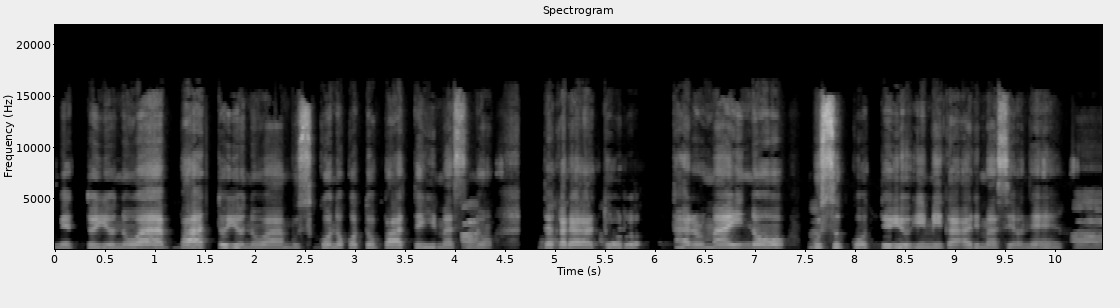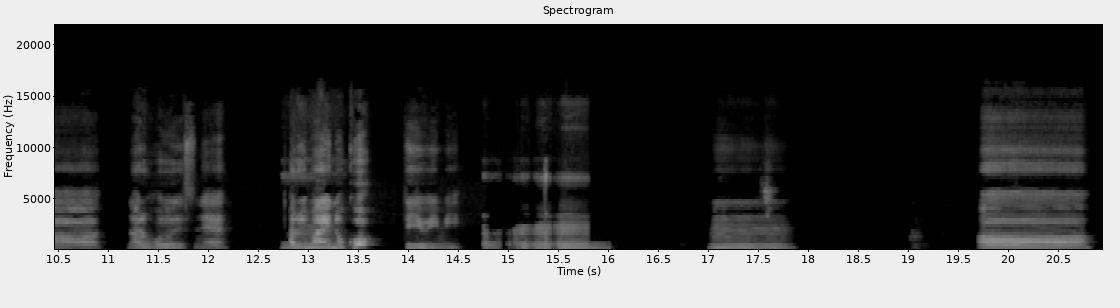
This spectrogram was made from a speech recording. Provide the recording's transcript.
メというのは、バというのは息子のことバって言いますの。だから、トロ、タルマイの息子っていう意味がありますよね。あー、なるほどですね。春前の子っていう意味。うんうんうん。うんうんうん。あー。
